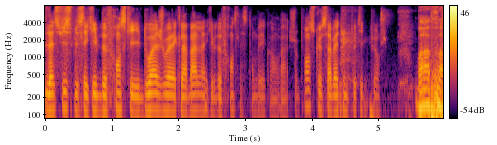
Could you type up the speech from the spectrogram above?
la Suisse plus l'équipe de France qui doit jouer avec la balle, l'équipe de France laisse tomber. Quoi. On va- Je pense que ça va être une petite purge. Bah, après,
